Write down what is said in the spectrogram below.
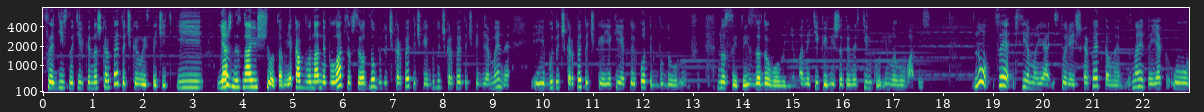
це дійсно тільки на шкарпеточки вистачить. І я ж не знаю, що там. Яка б вона не була, це все одно будуть шкарпеточки, і будуть шкарпеточки для мене, і будуть шкарпеточки, які, як той котик, буду носити із задоволенням, а не тільки вішати на стінку і милуватись. Ну, це вся моя історія із шкарпетками. Знаєте, як у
